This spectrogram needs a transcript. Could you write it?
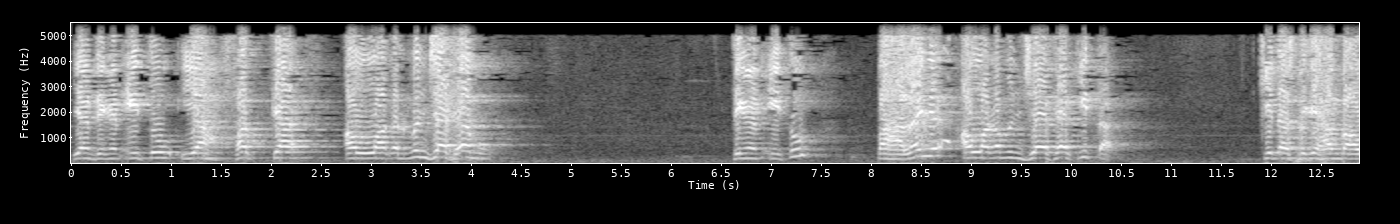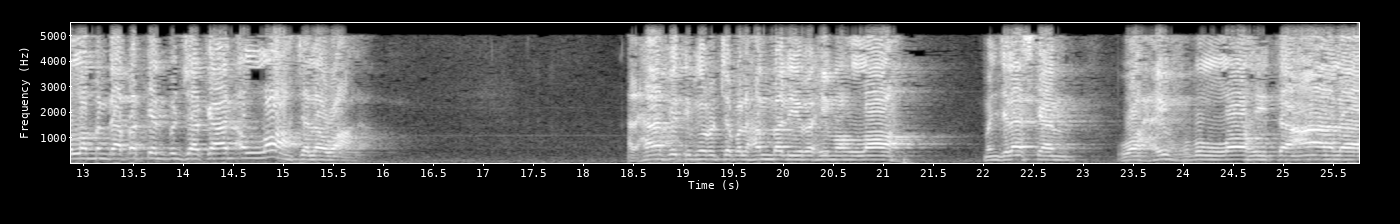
yang dengan itu yahfadka Allah akan menjagamu. Dengan itu pahalanya Allah akan menjaga kita. Kita sebagai hamba Allah mendapatkan penjagaan Allah Jalla wa'ala. Al-Hafidh Ibn Rajab Al-Hambali rahimahullah menjelaskan wa ta'ala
